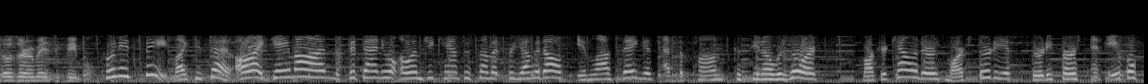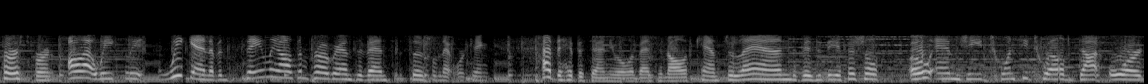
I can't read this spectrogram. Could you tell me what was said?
those are amazing people. Who needs feet? Like you said. All right, game on. The fifth annual OMG Cancer Summit for Young Adults in Las Vegas at the Palms Casino Resort. Mark your calendars, March 30th, 31st, and April 1st for an all-out weekly weekend of insanely awesome programs, events, and social networking at the hippest annual event in all of Cancer Land. Visit the official OMG2012.org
